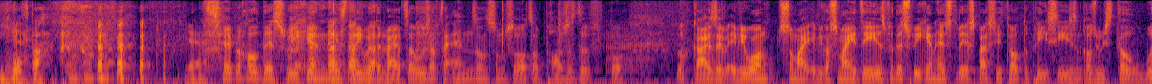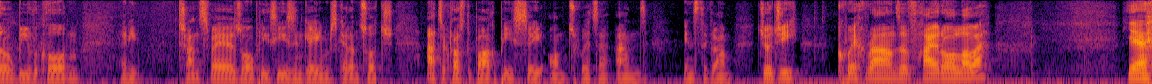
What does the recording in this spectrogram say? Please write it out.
Love that. yeah, Typical this weekend history with the Reds. Always have to end on some sort of positive. But look, guys, if, if you want some, if you got some ideas for this weekend history, especially throughout the pre-season, because we still will be recording any transfers or pre-season games, get in touch at Across the Park PC on Twitter and Instagram. Judgy, quick round of higher or lower. Yeah,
